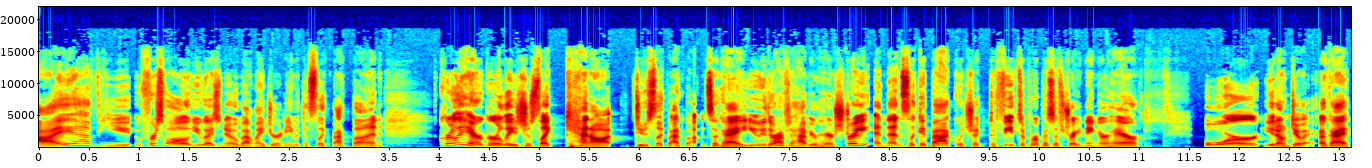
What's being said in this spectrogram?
I have you. First of all, you guys know about my journey with the slick back bun. Curly hair girlies just like cannot do slick back buns. Okay, you either have to have your hair straight and then slick it back, which like defeats the purpose of straightening your hair, or you don't do it. Okay.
